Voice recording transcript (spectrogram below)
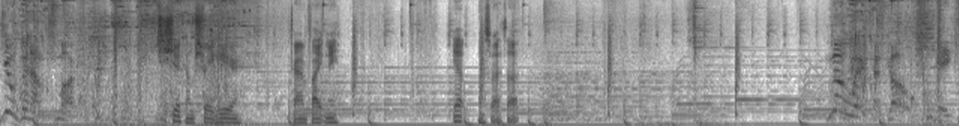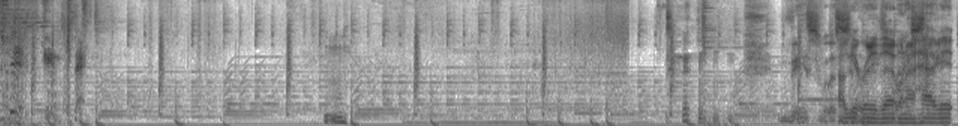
You've been outsmarted. She should come straight here. Try and fight me. Yep, that's what I thought. Nowhere to go. Take this, insect. Hmm. This will I'll get rid of assimilate that when I have it.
